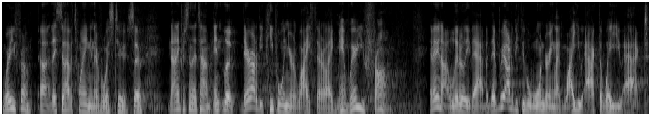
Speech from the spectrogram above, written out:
Where are you from? Uh, they still have a twang in their voice too. So 90% of the time. And look, there ought to be people in your life that are like, man, where are you from? And maybe not literally that, but there ought to be people wondering like why you act the way you act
